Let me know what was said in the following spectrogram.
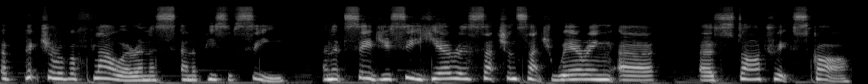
a picture of a flower and a, and a piece of sea. And it said, You see, here is such and such wearing a, a Star Trek scarf.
